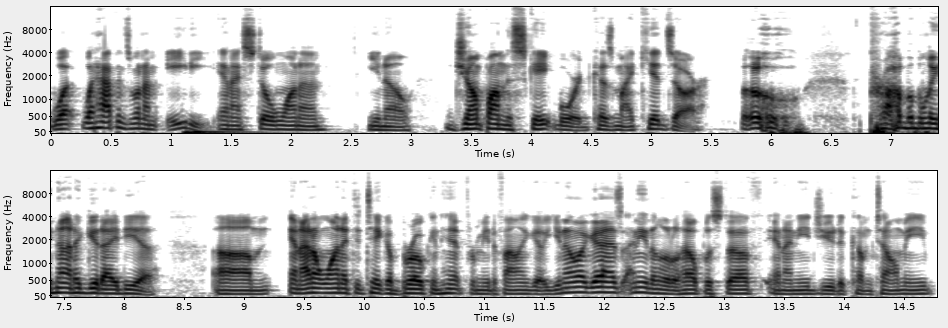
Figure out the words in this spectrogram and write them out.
What what happens when I'm 80 and I still want to, you know, jump on the skateboard cuz my kids are? Oh, probably not a good idea. Um, and I don't want it to take a broken hip for me to finally go, you know what, guys, I need a little help with stuff, and I need you to come tell me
